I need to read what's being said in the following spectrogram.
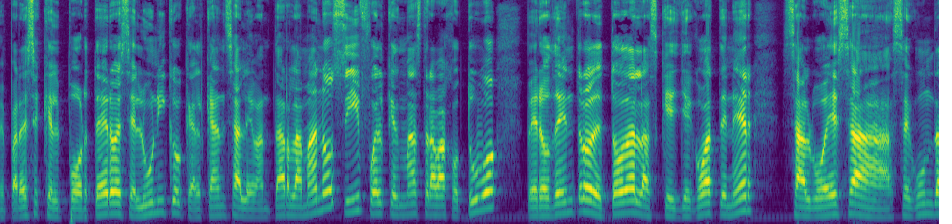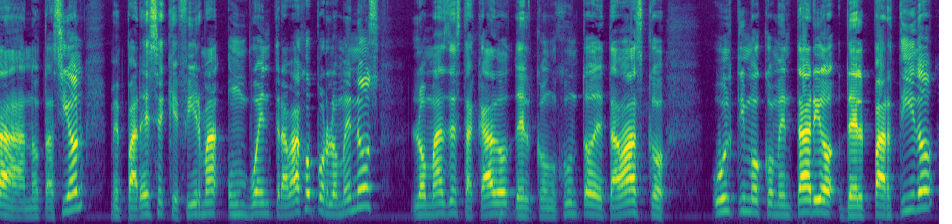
me parece que el portero es el único que alcanza a levantar la mano. Sí, fue el que más trabajo tuvo, pero dentro de todas las que llegó a tener, salvo esa segunda anotación, me parece que firma un buen trabajo, por lo menos lo más destacado del conjunto de Tabasco. Último comentario del partido,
